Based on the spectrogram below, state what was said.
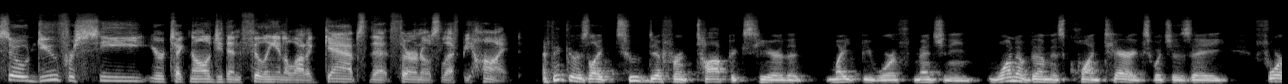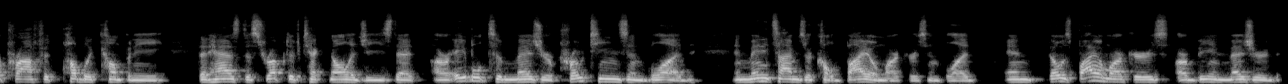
So do you foresee your technology then filling in a lot of gaps that Theranos left behind? I think there's like two different topics here that might be worth mentioning. One of them is Quanterix, which is a for profit public company that has disruptive technologies that are able to measure proteins in blood. And many times they're called biomarkers in blood. And those biomarkers are being measured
